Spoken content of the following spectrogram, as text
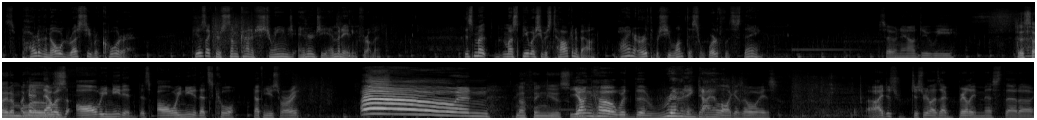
It's part of an old rusty recorder. Feels like there's some kind of strange energy emanating from it. This mu- must be what she was talking about. Why on earth would she want this worthless thing? So now do we... This item Okay, blows. that was all we needed. That's all we needed. That's cool. Nothing useful, right? Oh, and nothing useful. Young Ho with the riveting dialogue as always. Uh, I just just realized I barely missed that. Uh,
